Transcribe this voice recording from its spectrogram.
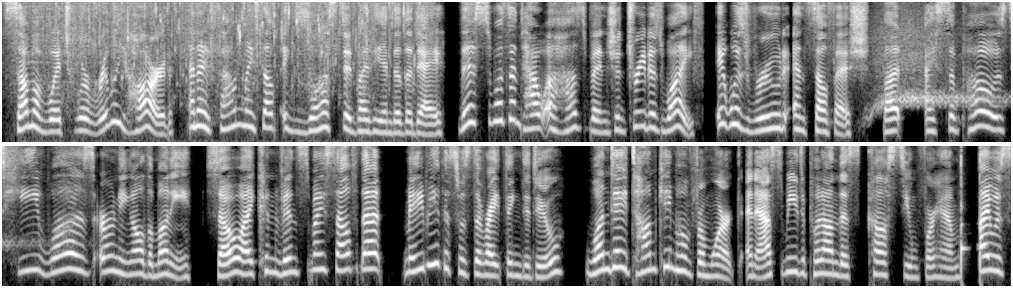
some of which were really hard, and I found myself exhausted by the end of the day. This wasn't how a husband should treat his wife. It was rude and selfish, but I supposed he was earning all the money, so I convinced myself that maybe this was the right thing to do. One day, Tom came home from work and asked me to put on this costume for him. I was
